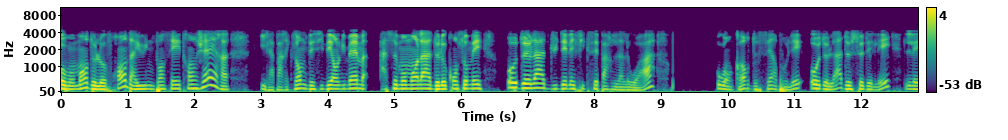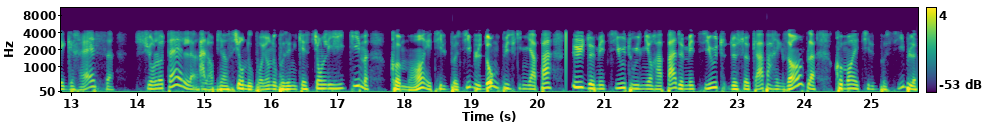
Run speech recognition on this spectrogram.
au moment de l'offrande, a eu une pensée étrangère. Il a par exemple décidé en lui-même à ce moment-là de le consommer au-delà du délai fixé par la loi, ou encore de faire brûler au-delà de ce délai les graisses sur l'autel. Alors bien sûr, nous pourrions nous poser une question légitime. Comment est-il possible donc, puisqu'il n'y a pas eu de Metsiout ou il n'y aura pas de Metsiout de ce cas par exemple, comment est-il possible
